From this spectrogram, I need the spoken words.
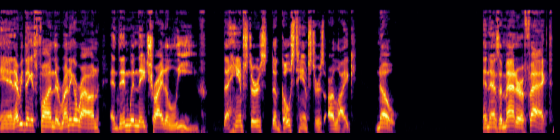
and everything is fun. They're running around. And then when they try to leave, the hamsters, the ghost hamsters are like, no, And as a matter of fact,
